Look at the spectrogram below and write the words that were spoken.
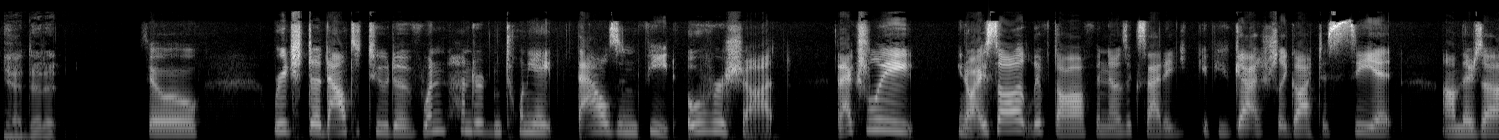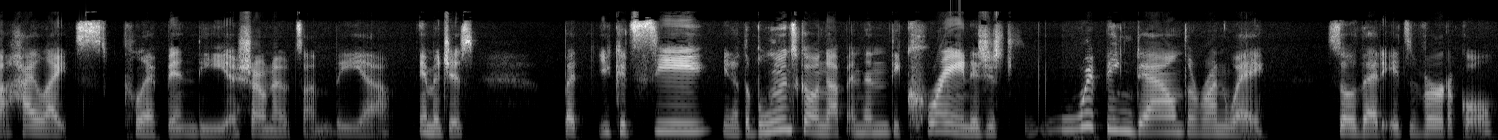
Yeah, did it. So, reached an altitude of 128,000 feet, overshot. And actually, you know, I saw it lift off and I was excited. If you actually got to see it, um, there's a highlights clip in the uh, show notes on the uh, images. But you could see, you know, the balloons going up and then the crane is just whipping down the runway so that it's vertical.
